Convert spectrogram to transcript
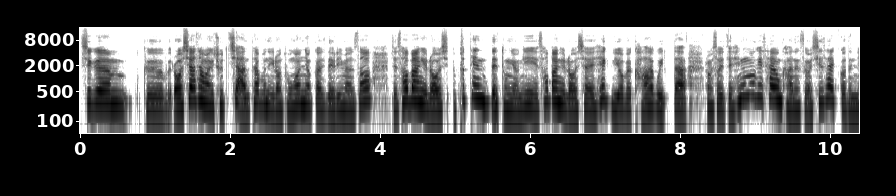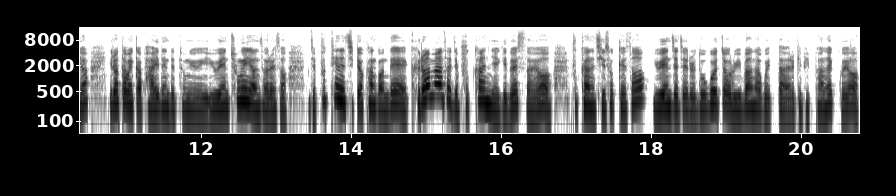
지금 그 러시아 상황이 좋지 않다 보니 이런 동원령까지 내리면서 이제 서방이 러시 푸틴 대통령이 서방이 러시아에 핵 위협을 가하고 있다. 그러면서 이제 핵무기 사용 가능성을 시사했거든요. 이렇다 보니까 바이든 대통령이 유엔 총회 연설에서 이제 푸틴을 직격한 건데 그러면서 이제 북한 얘기도 했어요. 북한은 지속해서 유엔 제재를 노골적으로 위반하고 있다 이렇게 비판했고요.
